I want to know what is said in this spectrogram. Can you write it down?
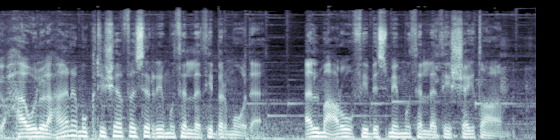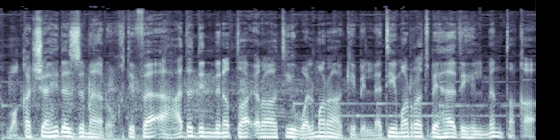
يحاول العالم اكتشاف سر مثلث برمودا المعروف باسم مثلث الشيطان. وقد شهد الزمان اختفاء عدد من الطائرات والمراكب التي مرت بهذه المنطقة.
